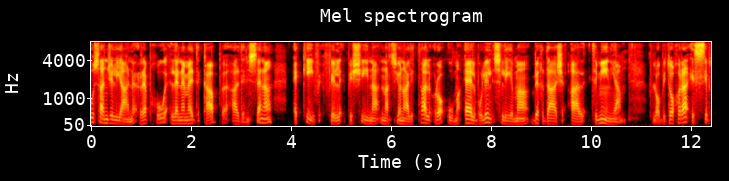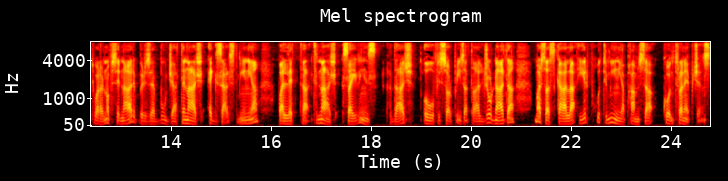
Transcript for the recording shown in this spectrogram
u San Ġiljan rebħu l-Enemed Cup għal din is-sena hekk kif fil-Pixxina Nazzjonali tal-Qroq huma għelbu lil Sliema bi 11 għal 8. F'logħbiet oħra, is-Sibt wara nofsinhar, Birżebbuġa 12 Exals 8, Valletta 12 Sirens 11 u fis-sorpriża tal-ġurnata, Marsaskala jirbħu 8 b' 5 kontra Neptunes.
